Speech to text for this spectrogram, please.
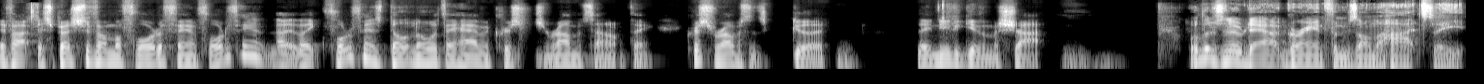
If I, especially if I'm a Florida fan, Florida fan, like Florida fans don't know what they have in Christian Robinson. I don't think Christian Robinson's good. They need to give him a shot. Well, there's no doubt Grantham's on the hot seat.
